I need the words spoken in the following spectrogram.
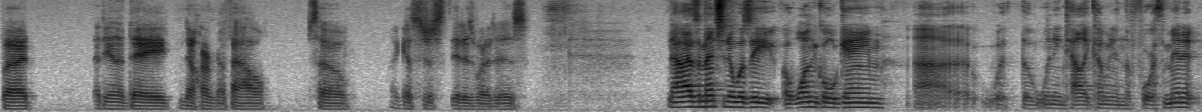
but at the end of the day, no harm, no foul. So I guess just it is what it is. Now, as I mentioned, it was a, a one goal game uh, with the winning tally coming in the fourth minute.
